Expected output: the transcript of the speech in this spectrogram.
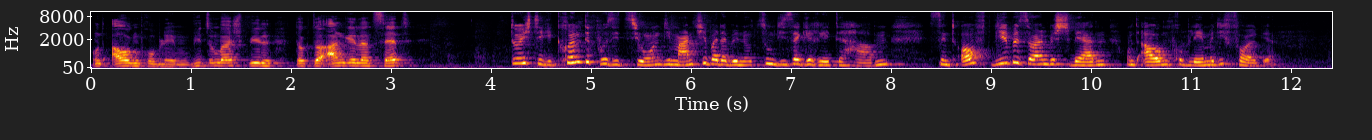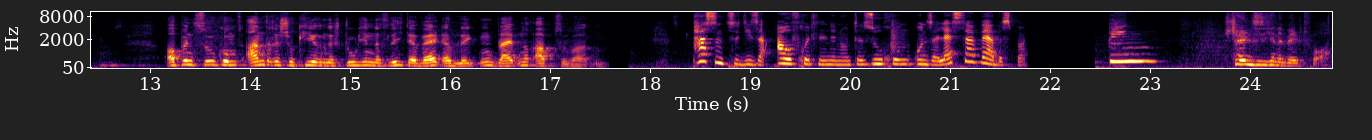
und Augenproblemen, wie zum Beispiel Dr. Angela Z. Durch die gekrümmte Position, die manche bei der Benutzung dieser Geräte haben, sind oft Wirbelsäulenbeschwerden und Augenprobleme die Folge. Ob in Zukunft andere schockierende Studien das Licht der Welt erblicken, bleibt noch abzuwarten. Passend zu dieser aufrüttelnden Untersuchung unser letzter Werbespot. Bing! Stellen Sie sich eine Welt vor,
